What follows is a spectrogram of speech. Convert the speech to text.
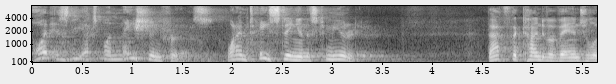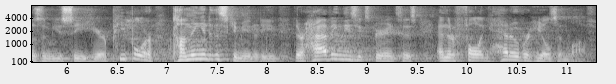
What is the explanation for this? What I'm tasting in this community? That's the kind of evangelism you see here. People are coming into this community, they're having these experiences, and they're falling head over heels in love.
